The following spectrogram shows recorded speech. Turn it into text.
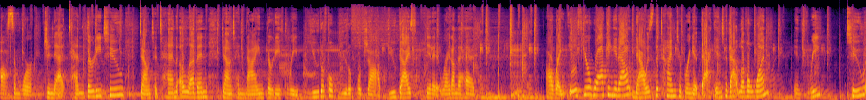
Awesome work. Jeanette, 1032, down to 1011, down to 933. Beautiful, beautiful job. You guys hit it right on the head. All right, if you're walking it out, now is the time to bring it back into that level one in three, two,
